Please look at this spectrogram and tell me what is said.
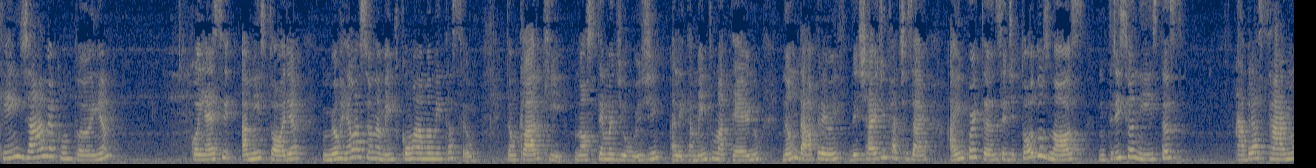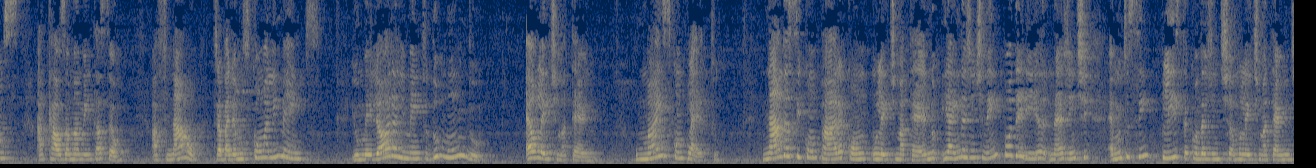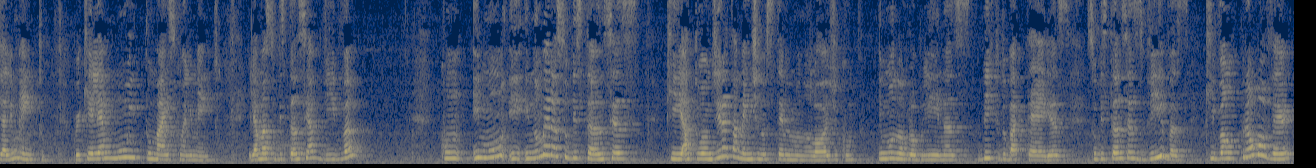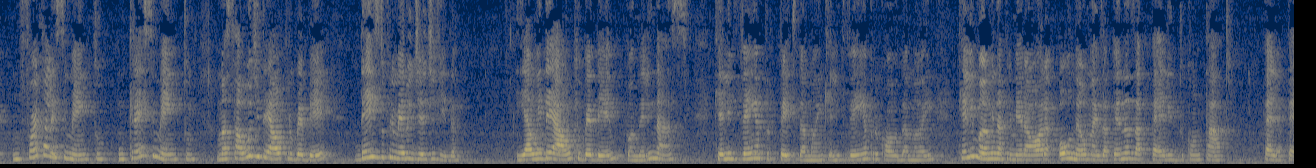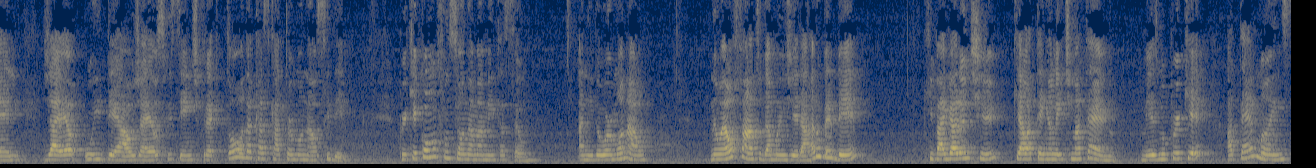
quem já me acompanha conhece a minha história, o meu relacionamento com a amamentação. Então, claro que o nosso tema de hoje, aleitamento materno, não dá para eu deixar de enfatizar a importância de todos nós, nutricionistas, abraçarmos a causa amamentação. Afinal, trabalhamos com alimentos e o melhor alimento do mundo é o leite materno, o mais completo. Nada se compara com o leite materno e ainda a gente nem poderia, né? A gente é muito simplista quando a gente chama o leite materno de alimento, porque ele é muito mais que um alimento. Ele é uma substância viva com inúmeras substâncias que atuam diretamente no sistema imunológico, imunoglobulinas, bifidobactérias, substâncias vivas que vão promover um fortalecimento, um crescimento, uma saúde ideal para o bebê desde o primeiro dia de vida. E é o ideal que o bebê, quando ele nasce, que ele venha para o peito da mãe, que ele venha para o colo da mãe, que ele mame na primeira hora ou não, mas apenas a pele do contato, pele a pele, já é o ideal, já é o suficiente para que toda a cascata hormonal se dê. Porque como funciona a amamentação? A nível hormonal. Não é o fato da mãe gerar o bebê que vai garantir que ela tenha leite materno, mesmo porque até mães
